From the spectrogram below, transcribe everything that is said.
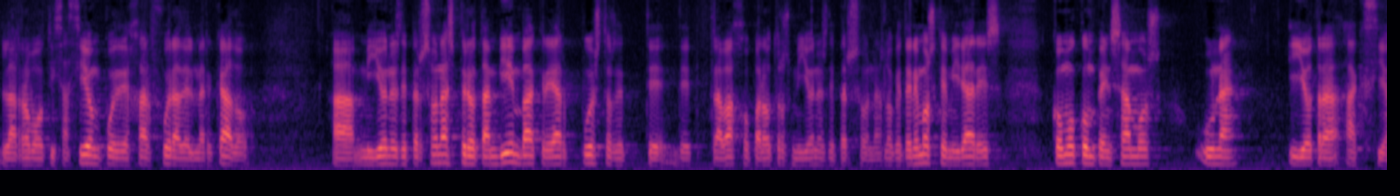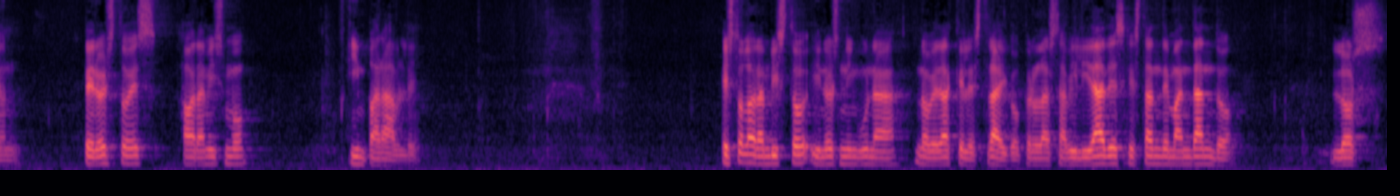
la robotización puede dejar fuera del mercado a millones de personas, pero también va a crear puestos de, de, trabajo para otros millones de personas. Lo que tenemos que mirar es cómo compensamos una y otra acción. Pero esto es ahora mismo imparable. Esto lo habrán visto y no es ninguna novedad que les traigo, pero las habilidades que están demandando los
